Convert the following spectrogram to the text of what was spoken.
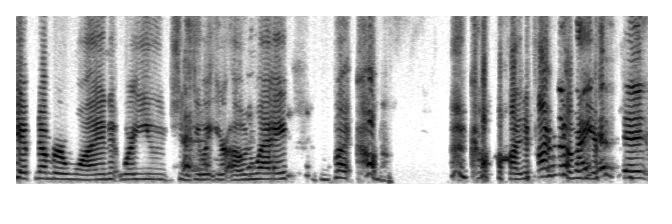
tip number one where you should do it your own way, but come Come on, if I'm the coming right here, event,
